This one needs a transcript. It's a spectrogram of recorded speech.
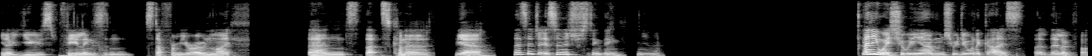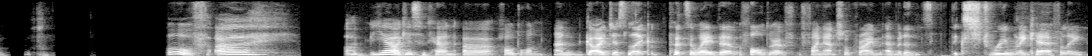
you know use feelings and stuff from your own life, and that's kind of yeah. That's a, it's an interesting thing, you know. Anyway, should we um should we do one of guys? They, they look fun. Oof. Uh, uh, yeah, I guess we can. Uh, hold on. And Guy just like puts away the folder of financial crime evidence extremely carefully.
